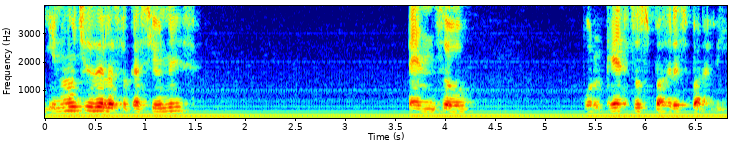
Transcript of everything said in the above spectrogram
y en muchas de las ocasiones pensó, ¿por qué estos padres para mí?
